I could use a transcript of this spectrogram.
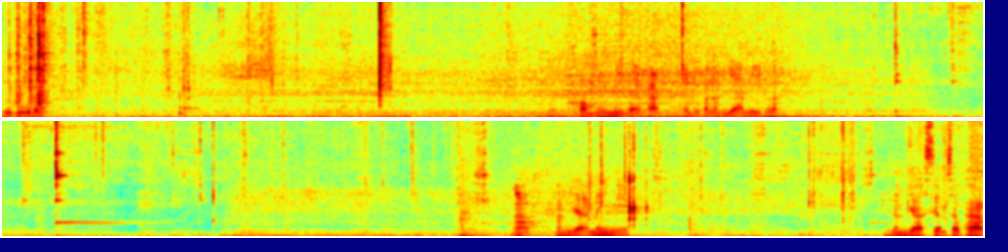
ดูดูแล้วคอมไม่มีแรงอัดจะดูกับน้ำยามีด้วยอ้าวน้ำยาไม่มี น้ำยาเสื่อมสภาพ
